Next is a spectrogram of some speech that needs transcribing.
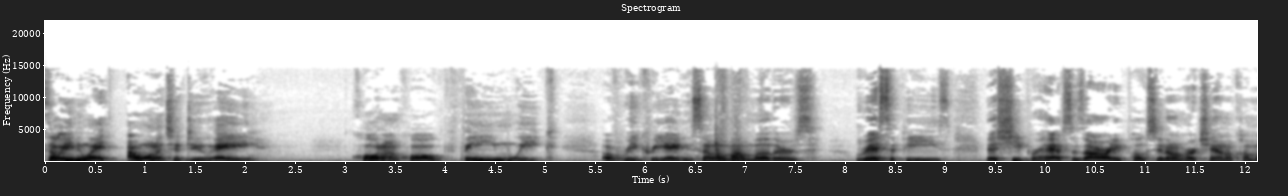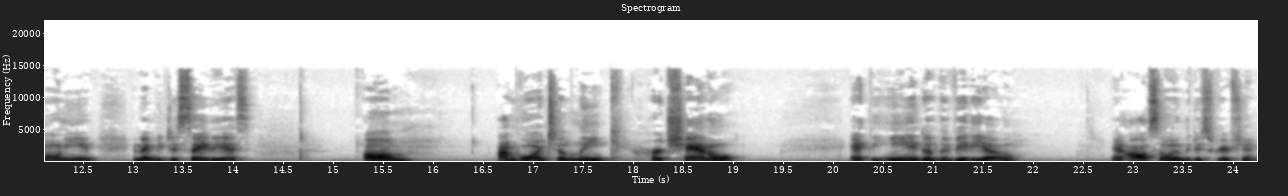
So anyway I wanted to do a quote unquote theme week of recreating some of my mother's recipes that she perhaps has already posted on her channel. Come on in. And let me just say this. Um, I'm going to link her channel at the end of the video and also in the description.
